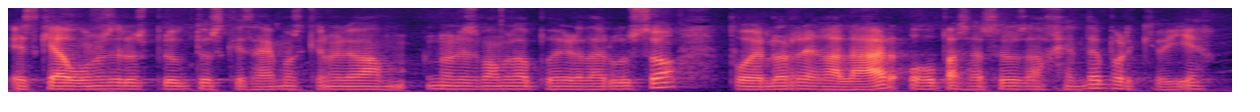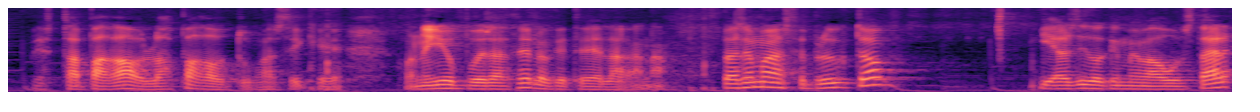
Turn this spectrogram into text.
es que algunos de los productos que sabemos que no, no les vamos a poder dar uso, poderlos regalar o pasárselos a gente porque oye, está pagado, lo has pagado tú, así que con ello puedes hacer lo que te dé la gana. Pasemos a este producto ya os digo que me va a gustar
